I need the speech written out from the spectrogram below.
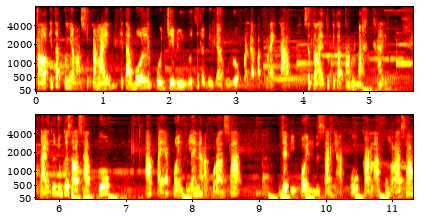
kalau kita punya masukan lain, kita boleh puji dulu terlebih dahulu pendapat mereka, setelah itu kita tambahkan. Nah, itu juga salah satu apa ya poin penilaian yang aku rasa jadi poin besarnya aku karena aku ngerasa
